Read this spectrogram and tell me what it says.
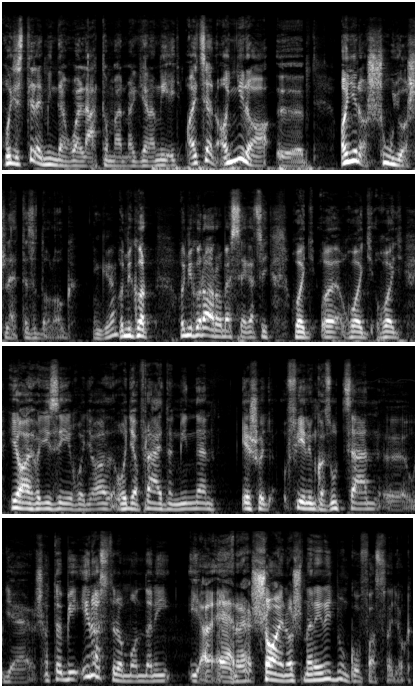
hogy ezt tényleg mindenhol látom már megjelenni. Egy, egyszerűen annyira, annyira súlyos lett ez a dolog. Igen. Hogy mikor, hogy mikor arról beszélgetsz, hogy, hogy, hogy, hogy, jaj, hogy, izé, hogy, a, hogy a Pride meg minden, és hogy félünk az utcán, ugye, stb. Én azt tudom mondani ja, erre, sajnos, mert én egy bunkófasz vagyok,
